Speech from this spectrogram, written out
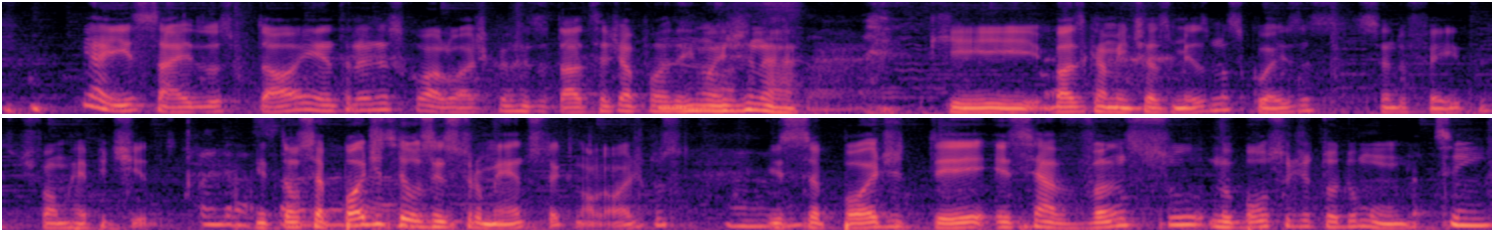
e aí sai do hospital e entra na escola. Eu acho que o resultado vocês já podem imaginar. Que basicamente as mesmas coisas sendo feitas de forma repetida. Engraçado, Então você né, pode ter os instrumentos tecnológicos e você pode ter esse avanço no bolso de todo mundo. Sim.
